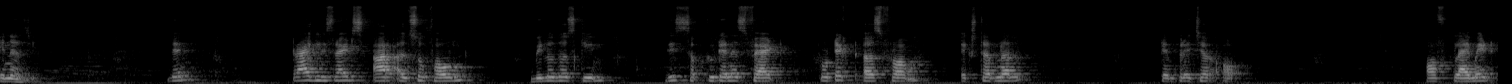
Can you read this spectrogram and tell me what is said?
energy. Then triglycerides are also found below the skin. This subcutaneous fat protect us from external temperature of, of climate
